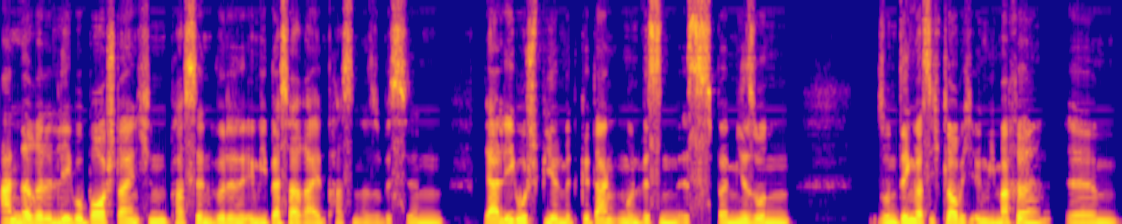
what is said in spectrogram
andere Lego-Bausteinchen passt denn, würde irgendwie besser reinpassen? Also ein bisschen, ja, Lego-Spielen mit Gedanken und Wissen ist bei mir so ein, so ein Ding, was ich glaube ich irgendwie mache ähm,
